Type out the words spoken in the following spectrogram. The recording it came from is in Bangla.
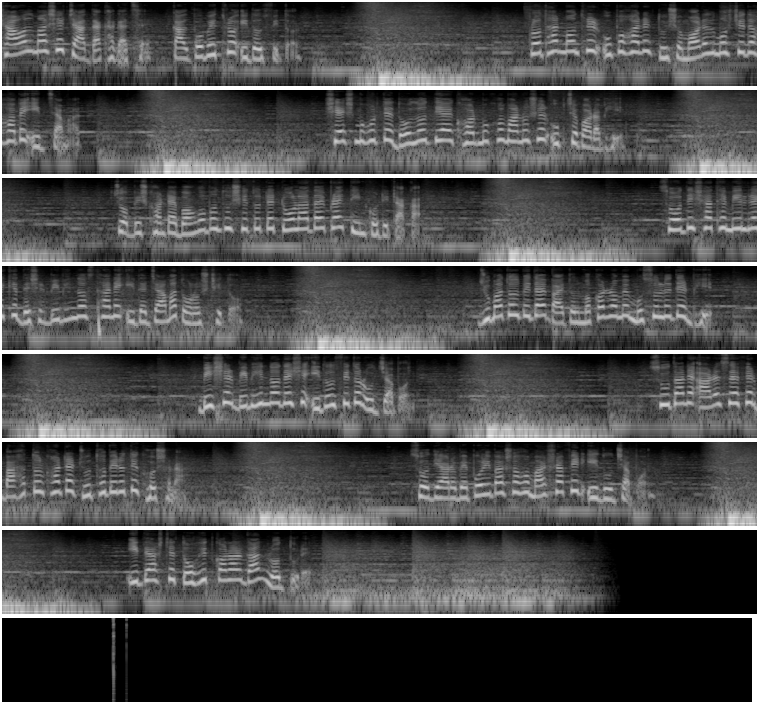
শাওয়াল মাসের চাঁদ দেখা গেছে। কাল পবিত্র ঈদ উল ফিতর। প্রধানমন্ত্রীর উপহারের দুশো মডেল মসজিদে হবে ঈদ জামাত। শেষ মুহূর্তে দৌলতদিয়ায় ঘরমুখ মানুষের উপচে পড়া ভিড়। চব্বিশ ঘন্টায় বঙ্গবন্ধু সেতুতে টোল আদায় প্রায় তিন কোটি টাকা। সৌদির সাথে মিল রেখে দেশের বিভিন্ন স্থানে ঈদের জামাত অনুষ্ঠিত। জুমাতুল বিদায় বায়তুল মোকাররমে মুসল্লিদের ভিড়। বিশ্বের বিভিন্ন দেশে ঈদ উল ফিতর উদযাপন। সুদানে আরএসএফ এর বাহাত্তর ঘণ্টার যুদ্ধবিরতি ঘোষণা। সৌদি আরবে পরিবার সহ মাশরাফির ঈদ উদযাপন। ঈদে আসছে তৌহিদ করার গান রোদ্দুরে।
